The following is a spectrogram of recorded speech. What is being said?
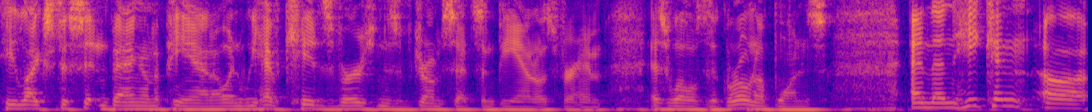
He likes to sit and bang on the piano, and we have kids' versions of drum sets and pianos for him, as well as the grown-up ones. And then he can. Uh,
